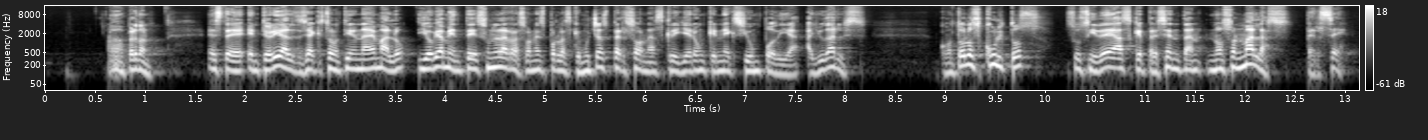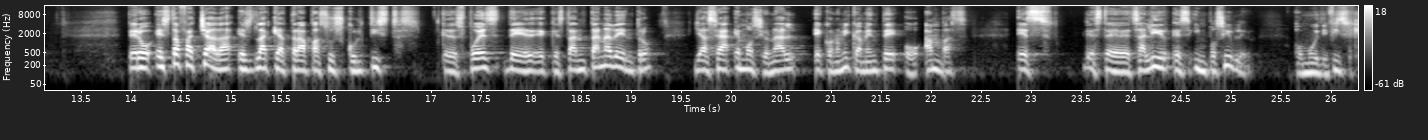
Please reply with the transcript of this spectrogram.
ah, perdón, este, en teoría les decía que esto no tiene nada de malo y obviamente es una de las razones por las que muchas personas creyeron que Nexium podía ayudarles. Como todos los cultos, sus ideas que presentan no son malas per se. Pero esta fachada es la que atrapa a sus cultistas, que después de que están tan adentro, ya sea emocional, económicamente o ambas, es este, salir es imposible o muy difícil.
